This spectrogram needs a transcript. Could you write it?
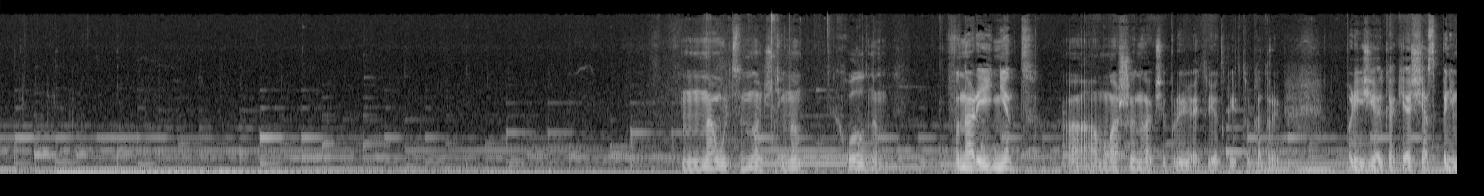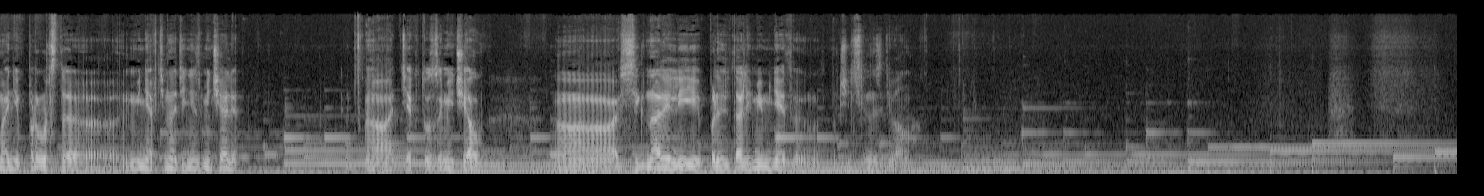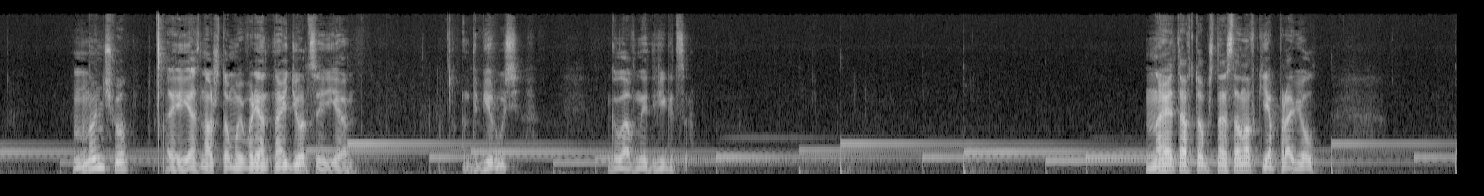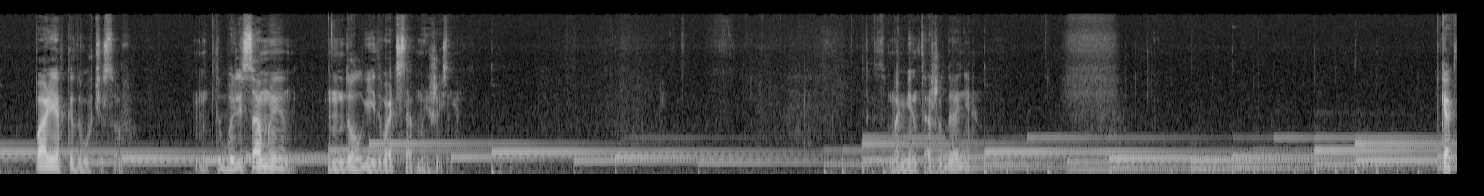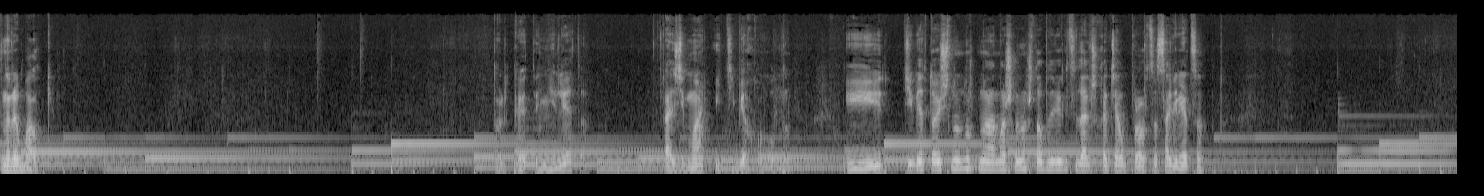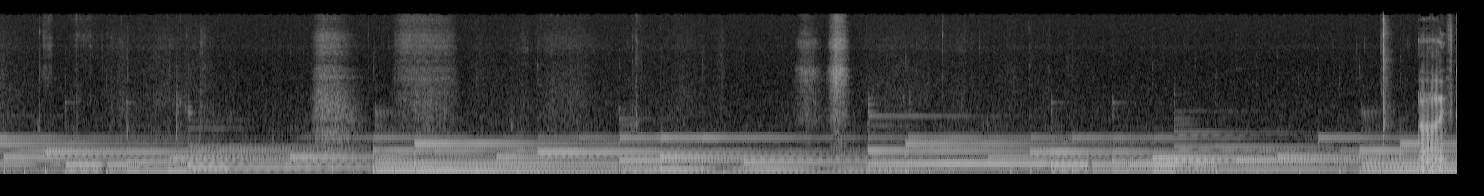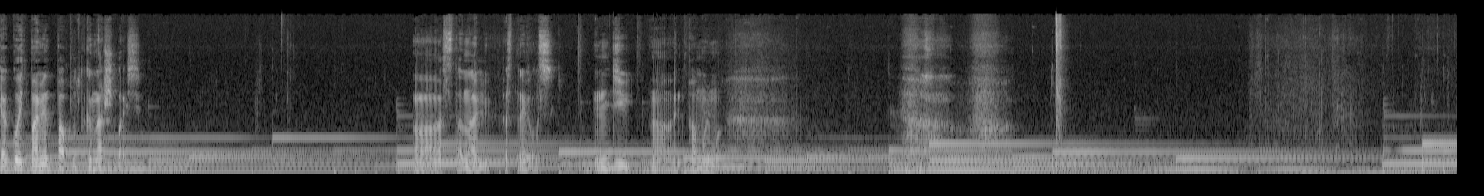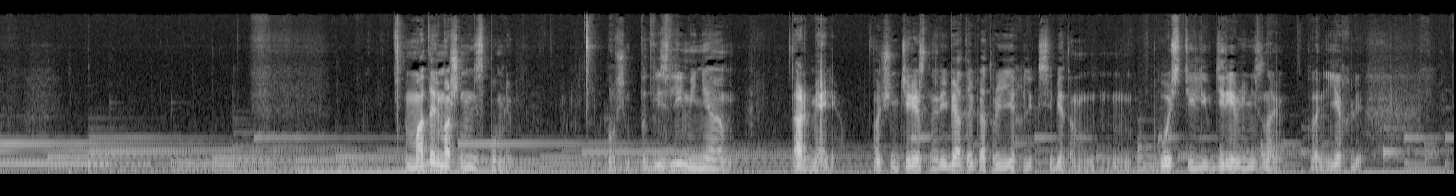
На улице ночь, темно, холодно, фонарей нет, а машины вообще проезжают редко, и то, которые приезжают, как я сейчас понимаю, они просто э, меня в темноте не замечали. А те, кто замечал, э, сигналили и пролетали мимо, меня это очень сильно задевало. Ну ничего, я знал, что мой вариант найдется, и я доберусь. Главное двигаться. На этой автобусной остановке я провел порядка двух часов. Это были самые долгие два часа в моей жизни. Момент ожидания. Как на рыбалке. Только это не лето, а зима, и тебе холодно. И тебе точно нужна машина, чтобы двигаться дальше, хотя бы просто согреться. Момент попутка нашлась. А, останов... Остановился. Ди... А, по-моему... Модель машины не вспомню. В общем, подвезли меня армяне. Очень интересные ребята, которые ехали к себе там в гости или в деревню, не знаю, куда они ехали.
